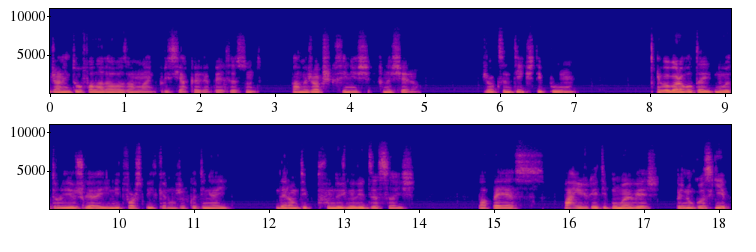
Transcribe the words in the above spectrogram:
já nem estou a falar de aulas online, por isso já caga para esse assunto. Pá, mas jogos que renasceram. Jogos antigos, tipo. Eu agora voltei, no outro dia eu joguei Need for Speed, que era um jogo que eu tinha aí. Deram-me tipo, foi em 2016 para a PS. Pá, eu joguei tipo uma vez, depois não conseguia.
